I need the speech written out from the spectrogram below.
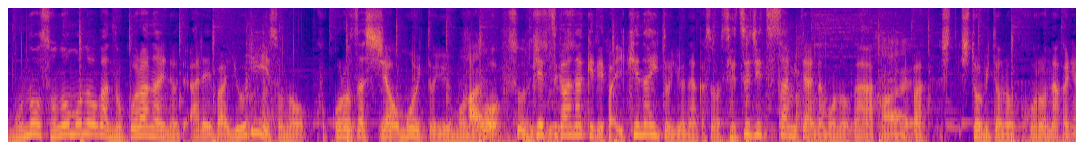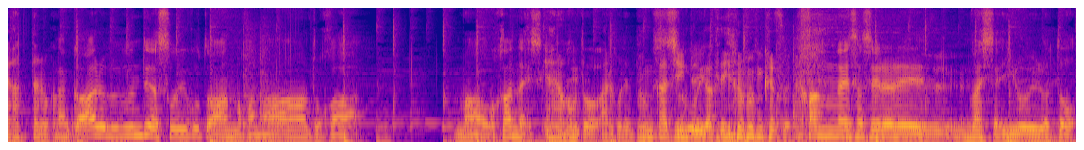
ものそのものが残らないのであればよりその志や思いというものを受け継がなければいけないというなんかその切実さみたいなものがはい。やっぱし人々の心の中にあったのかも。なんかある部分ではそういうことあんのかなとかまあわかんないですけどね。本当あれこれ文化人類学的な文化考えさせられましたいろいろと。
